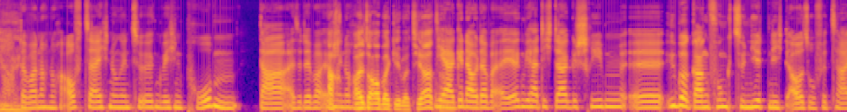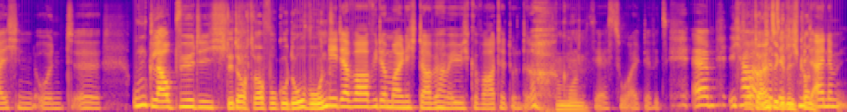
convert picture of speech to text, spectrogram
Nein. Da waren auch noch Aufzeichnungen zu irgendwelchen Proben da. Also der war Ach, irgendwie noch. alter Arbeitgeber, Theater. Ja, genau. Da war, irgendwie hatte ich da geschrieben, äh, Übergang funktioniert nicht, Ausrufezeichen und äh, unglaubwürdig. Steht auch drauf, wo Godot wohnt? Nee, der war wieder mal nicht da. Wir haben ewig gewartet und oh, Oh Mann. der ist so alt, der Witz. Ähm, ich habe der einzige, tatsächlich ich mit einem,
